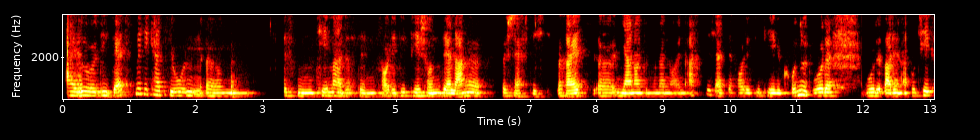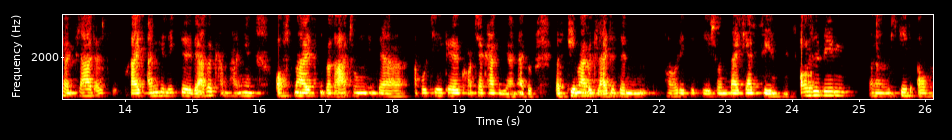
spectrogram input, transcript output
Also die Selbstmedikation ähm, ist ein Thema, das den VDPP schon sehr lange beschäftigt. Bereits äh, im Jahr 1989, als der VDPP gegründet wurde, wurde, war den Apothekern klar, dass breit angelegte Werbekampagnen oftmals die Beratung in der Apotheke konterkarieren. Also das Thema begleitet den VDPP schon seit Jahrzehnten. Außerdem äh, steht auch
